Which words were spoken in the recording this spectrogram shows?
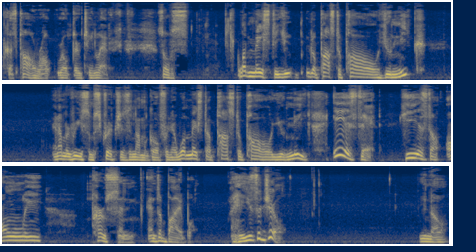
Because Paul wrote, wrote 13 letters. So, what makes the, the Apostle Paul unique? And I'm going to read some scriptures and I'm going to go for that. What makes the Apostle Paul unique is that he is the only person in the Bible. He's a Jew. You know,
